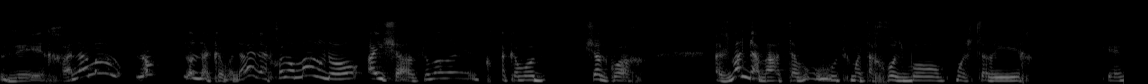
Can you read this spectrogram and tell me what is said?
וחנה אמר, לא, לא זה הכוונה, אלא יכול לומר לו, הישר, כלומר, כל הכבוד, יישר כוח. אז מה דבר טבעות, כלומר תחרוש בו כמו שצריך, כן?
